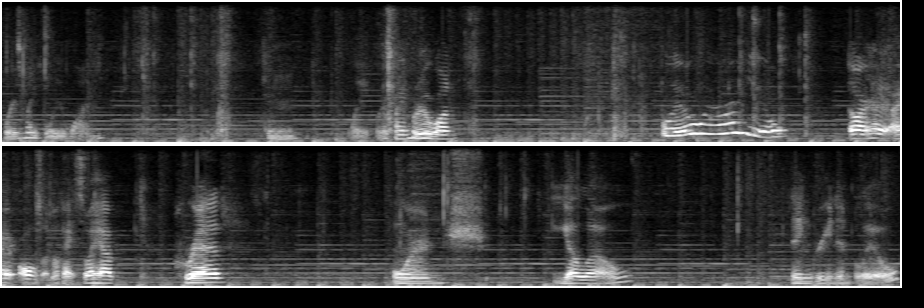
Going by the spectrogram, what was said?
Where's my blue one? And, wait, where's my blue one? Blue, where are you? Oh, I have, I have all of them. Okay, so I have red, orange, yellow, and green and blue.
